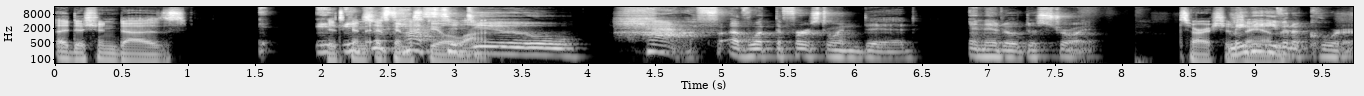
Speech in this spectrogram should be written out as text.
edition does. It, it it's just gonna has steal a to lot. do half of what the first one did, and it'll destroy it. Sorry, Shazam. Maybe even a quarter.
